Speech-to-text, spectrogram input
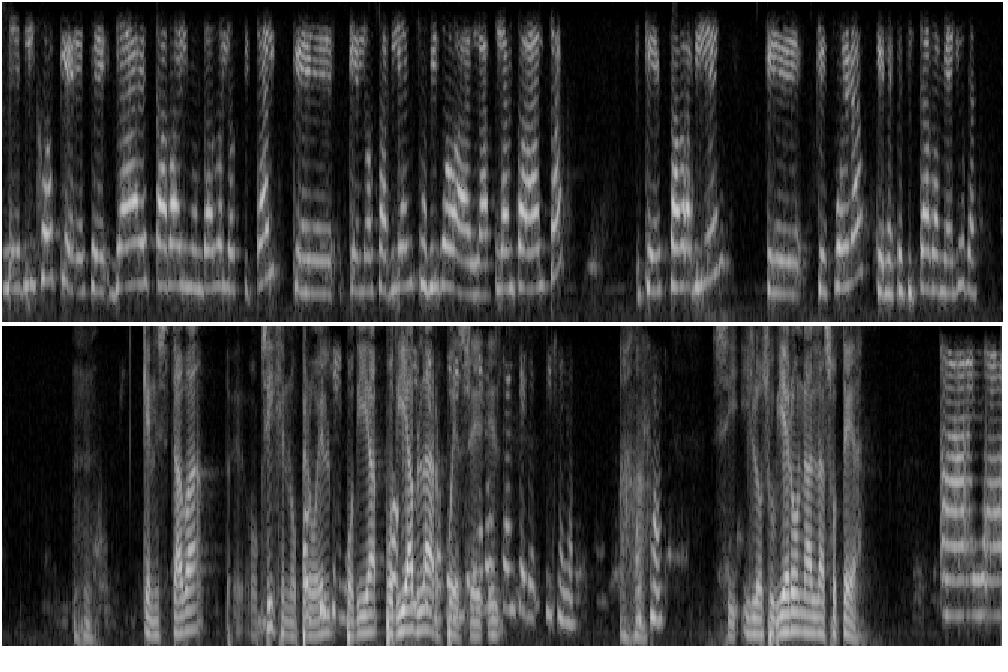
Me dijo que se, ya estaba inundado el hospital, que, que los habían subido a la planta alta, que estaba bien, que, que fuera, que necesitaba mi ayuda. Que necesitaba eh, oxígeno, pero oxígeno. él podía, podía hablar, pues. Eh, un tanque de oxígeno. Ajá. Ajá. Sí, y lo subieron a la azotea. A la,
